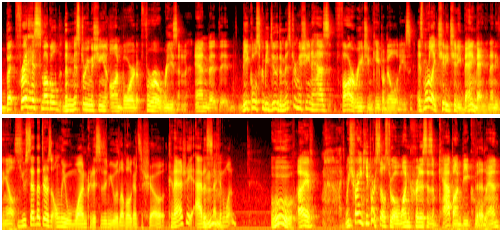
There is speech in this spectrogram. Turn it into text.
But Fred has smuggled the Mystery Machine on board for a reason. And uh, be cool, Scooby Doo, the Mystery Machine has far reaching capabilities. It's more like Chitty Chitty Bang Bang than anything else. You said that there was only one criticism you would level against the show. Can I actually add a second one? Ooh, I. We try and keep ourselves to a one criticism cap on Be Cool, man.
